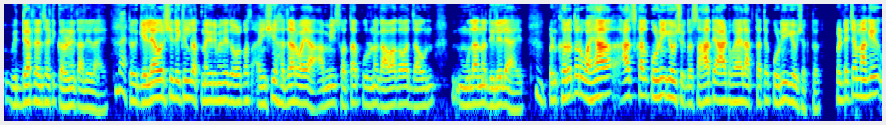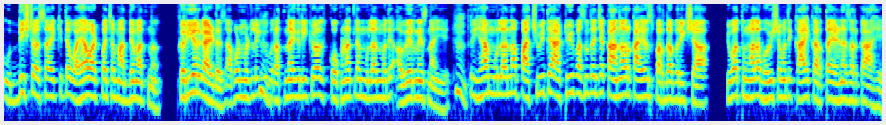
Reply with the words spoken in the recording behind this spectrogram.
विद्यार्थ्यांसाठी करण्यात आलेलं आहे. तर गेल्या वर्षी देखील रत्नागिरीमध्ये जवळपास ऐंशी हजार वह्या आम्ही स्वतः पूर्ण गावागावात जाऊन मुलांना दिलेल्या आहेत. पण खरं तर वह्या आजकाल कोणी घेऊ शकतं सहा ते आठ वह्या लागतात त्या कोणीही घेऊ शकतं पण त्याच्यामागे उद्दिष्ट असं आहे की त्या वह्या वाटपाच्या माध्यमातून करिअर गायडन्स आपण म्हटलं की. रत्नागिरी किंवा कोकणातल्या मुलांमध्ये अवेअरनेस नाहीये. तर ह्या मुलांना पाचवी ते आठवी पासून त्यांच्या कानावर कायम स्पर्धा परीक्षा किंवा तुम्हाला भविष्यामध्ये काय करता येण्यासारखं आहे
